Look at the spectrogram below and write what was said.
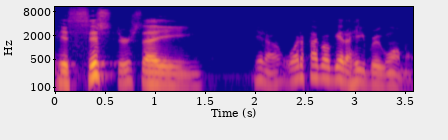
his sister saying, You know, what if I go get a Hebrew woman?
